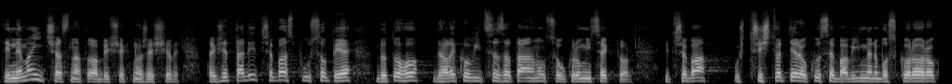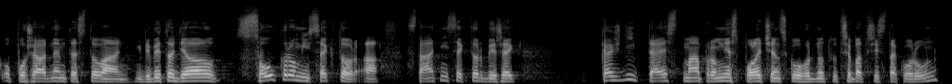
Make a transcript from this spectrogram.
ty nemají čas na to, aby všechno řešili. Takže tady třeba způsob je do toho daleko více zatáhnout soukromý sektor. I třeba už tři čtvrtě roku se bavíme, nebo skoro rok, o pořádném testování. Kdyby to dělal soukromý sektor a státní sektor by řekl, každý test má pro mě společenskou hodnotu třeba 300 korun,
